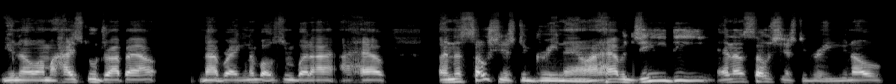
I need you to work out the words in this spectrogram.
You know, I'm a high school dropout. not bragging or boasting, but I, I have an associate's degree now. I have a GED and an associate's degree, you know,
